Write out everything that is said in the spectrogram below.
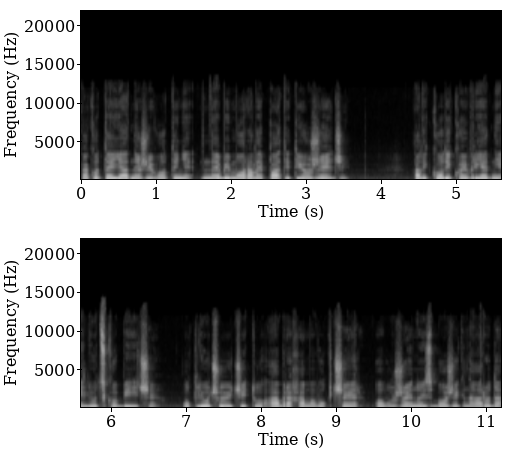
kako te jadne životinje ne bi morale patiti o žeđi. Ali koliko je vrijednije ljudsko biće, uključujući tu Abrahamovu kćer, ovu ženu iz Božjeg naroda,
